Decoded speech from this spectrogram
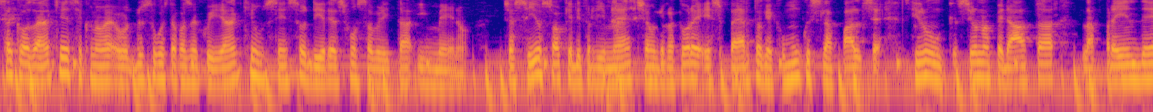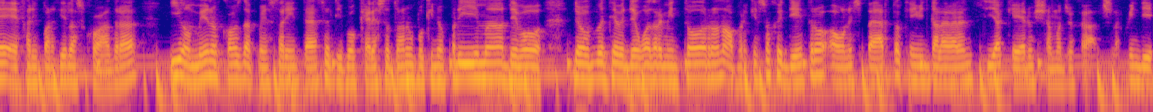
Sai cosa? Anche secondo me, oh, giusto questa cosa qui, è anche un senso di responsabilità in meno. Cioè, se io so che dietro di me c'è un giocatore esperto che comunque si la palla, cioè, si tira, un, una pedata, la prende e fa ripartire la squadra, io ho meno cose da pensare in testa, tipo, ok, adesso torno un pochino prima, devo, devo, devo guardarmi intorno, no, perché so che dietro ho un esperto che mi dà la garanzia che riusciamo a giocarcela. Quindi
